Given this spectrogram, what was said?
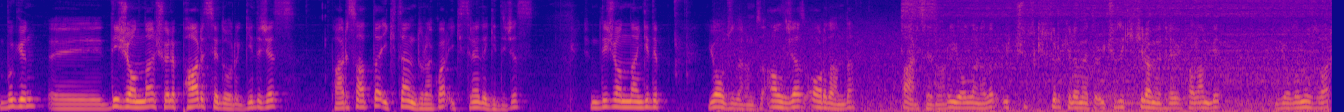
Bugün e, Dijon'dan şöyle Paris'e doğru gideceğiz. Paris'e hatta iki tane durak var. İkisine de gideceğiz. Şimdi Dijon'dan gidip yolcularımızı alacağız. Oradan da Paris'e doğru yollanalım. 300 küsür kilometre, 302 kilometre falan bir yolumuz var.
